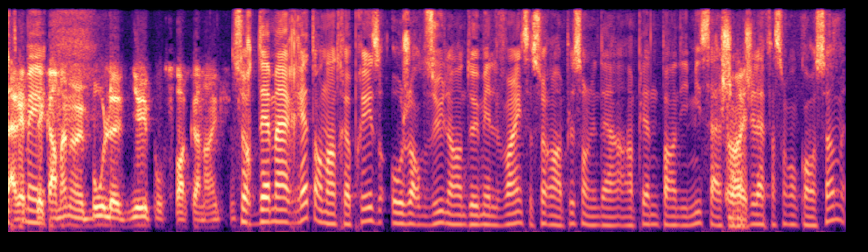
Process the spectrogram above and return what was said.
ça restait quand même un beau levier pour se faire connaître. Tu redémarrerais ton entreprise aujourd'hui, en 2020, c'est sûr, en plus, on est en pleine pandémie, ça a changé la façon qu'on consomme.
